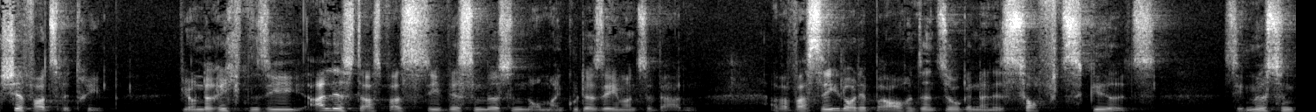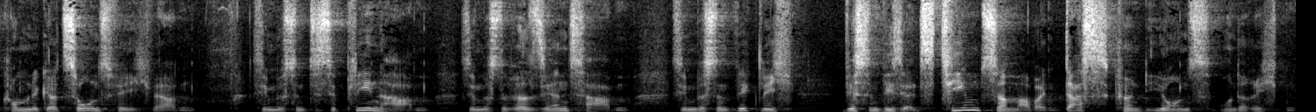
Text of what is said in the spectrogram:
Schifffahrtsbetrieb. Wir unterrichten sie alles das, was sie wissen müssen, um ein guter Seemann zu werden. Aber was Seeleute brauchen, sind sogenannte Soft Skills. Sie müssen kommunikationsfähig werden. Sie müssen Disziplin haben. Sie müssen Resilienz haben. Sie müssen wirklich wissen, wie sie als Team zusammenarbeiten. Das könnt ihr uns unterrichten.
